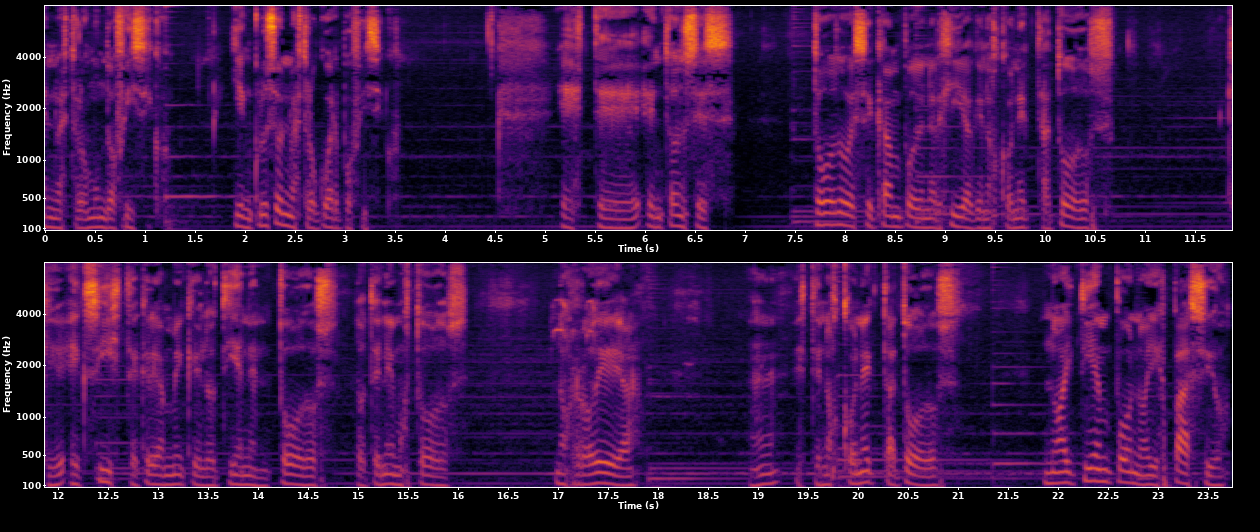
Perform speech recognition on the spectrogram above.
en nuestro mundo físico y incluso en nuestro cuerpo físico. Este, entonces, todo ese campo de energía que nos conecta a todos, que existe, créanme que lo tienen todos, lo tenemos todos, nos rodea, ¿eh? este, nos conecta a todos. No hay tiempo, no hay espacio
